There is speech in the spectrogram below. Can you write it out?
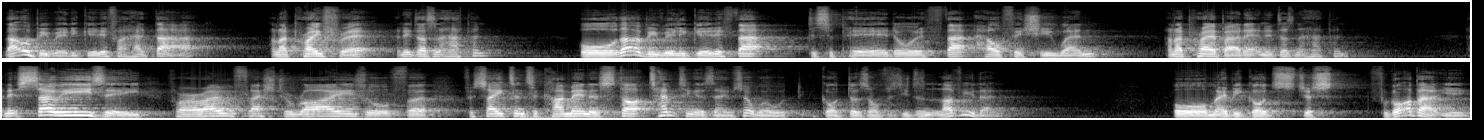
that would be really good if I had that. And I pray for it and it doesn't happen. Or that would be really good if that disappeared or if that health issue went and I pray about it and it doesn't happen. And it's so easy for our own flesh to rise or for, for Satan to come in and start tempting us then. So, well, God does obviously doesn't love you then. Or maybe God's just forgot about you.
